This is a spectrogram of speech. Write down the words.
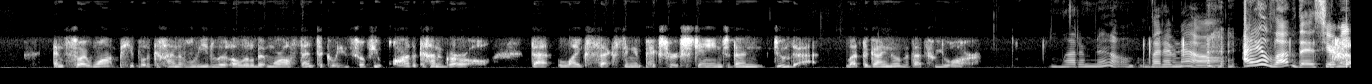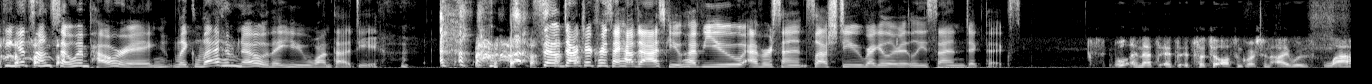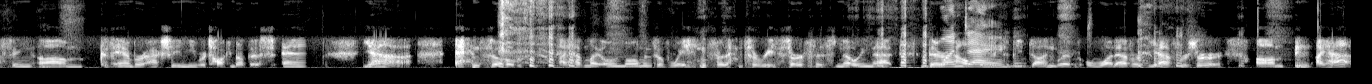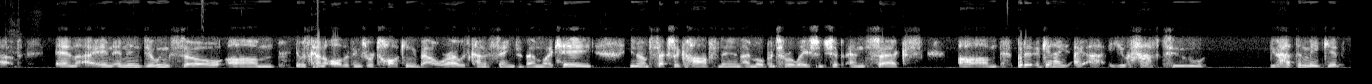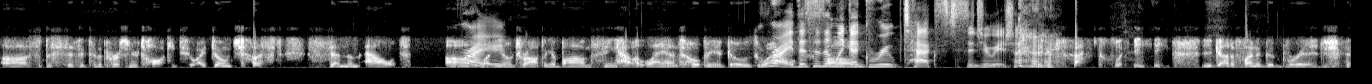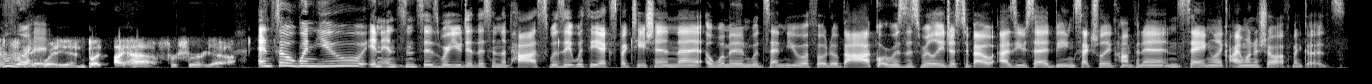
And so I want people to kind of lead a little bit more authentically. So if you are the kind of girl that likes sexting and picture exchange, then do that. Let the guy know that that's who you are. Let him know. Let him know. I love this. You're making it sound so empowering. Like, let him know that you want that D. so, Dr. Chris, I have to ask you: Have you ever sent slash do you regularly send dick pics? Well, and that's it's, it's such an awesome question. I was laughing because um, Amber actually and me were talking about this, and yeah, and so I have my own moments of waiting for them to resurface, knowing that they're out day. there to be done with whatever. Yeah, for sure. Um, I have. And, I, and and in doing so, um, it was kind of all the things we're talking about. Where I was kind of saying to them, like, "Hey, you know, I'm sexually confident. I'm open to relationship and sex." Um, but again, I, I, I, you have to you have to make it uh, specific to the person you're talking to. I don't just send them out, uh, Right. like, you know, dropping a bomb, seeing how it lands, hoping it goes well. right. This isn't like a Um, group text situation. exactly. you got to find a good bridge and Right. segue in. But I have for sure. Yeah. and so, when you, in instances where you did this in the past, was it with the expectation that a woman would send you a photo back, or was this really just about, as you said, being sexually confident and saying like, "I want to show off my goods"?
